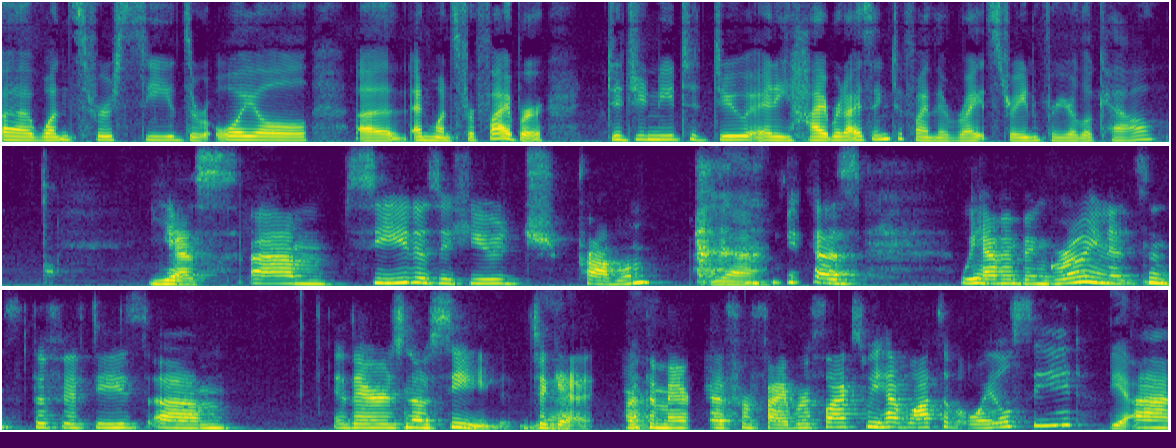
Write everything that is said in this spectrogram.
uh, one's for seeds or oil, uh, and one's for fiber. Did you need to do any hybridizing to find the right strain for your locale? Yes. Um, seed is a huge problem. Yeah. because we haven't been growing it since the 50s. Um, there's no seed to Yeah. get. North America for fiber flax, we have lots of oil seed. Yeah. Uh,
